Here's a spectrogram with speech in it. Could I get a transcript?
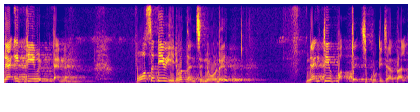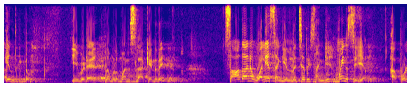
നെഗറ്റീവ് ടെൻ. പോസിറ്റീവ് ഇരുപത്തഞ്ചിനോട് നെഗറ്റീവ് പത്ത് കൂട്ടിച്ചേർത്താൽ എന്ത് കിട്ടും? ഇവിടെ നമ്മൾ മനസ്സിലാക്കേണ്ടത് സാധാരണ വലിയ സംഖ്യയിൽ നിന്ന് ചെറിയ സംഖ്യ മൈനസ് ചെയ്യാം. അപ്പോൾ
